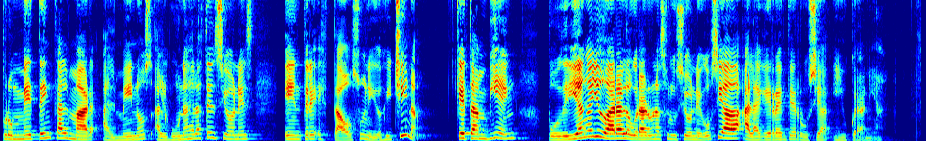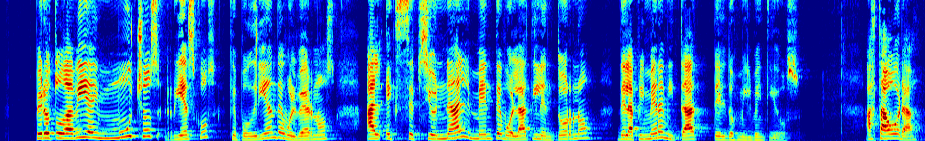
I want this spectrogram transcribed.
prometen calmar al menos algunas de las tensiones entre Estados Unidos y China, que también podrían ayudar a lograr una solución negociada a la guerra entre Rusia y Ucrania. Pero todavía hay muchos riesgos que podrían devolvernos al excepcionalmente volátil entorno de la primera mitad del 2022. Hasta ahora,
